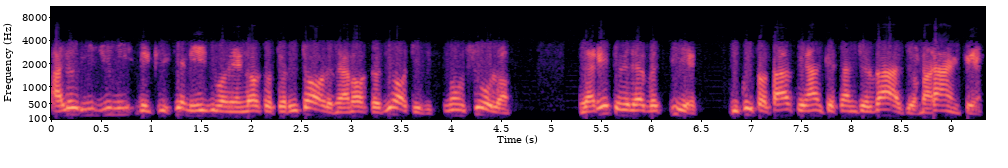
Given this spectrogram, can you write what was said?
alle origini del cristianesimo nel nostro territorio, nella nostra diocesi. Non solo, la rete delle abbazie, di cui fa parte anche San Gervasio, ma anche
